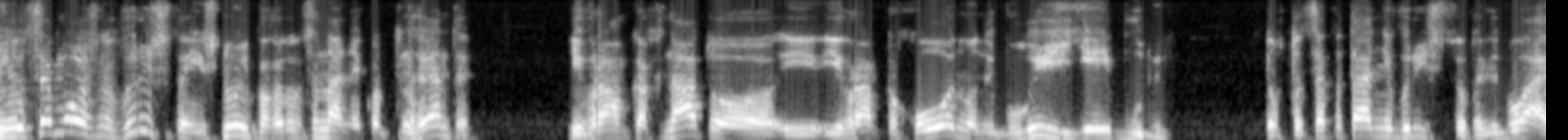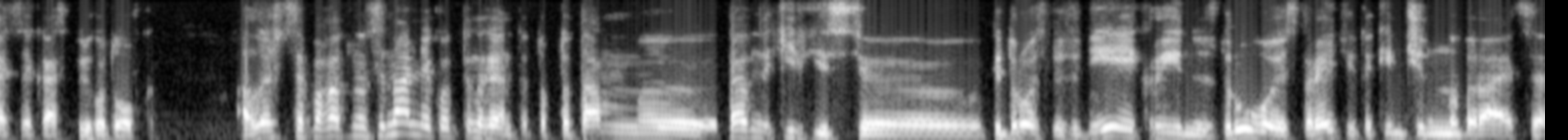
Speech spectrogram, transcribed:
Ну це можна вирішити. Існують багатонаціональні контингенти, і в рамках НАТО, і, і в рамках ООН вони були, і є, і будуть. Тобто, це питання вирішується, тобто відбувається якась підготовка. Але ж це багатонаціональні контингенти, тобто там е, певна кількість е, підрозділів з однієї країни, з другої, з третьої, таким чином набирається,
